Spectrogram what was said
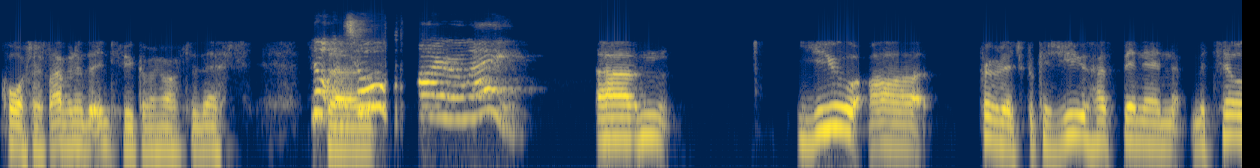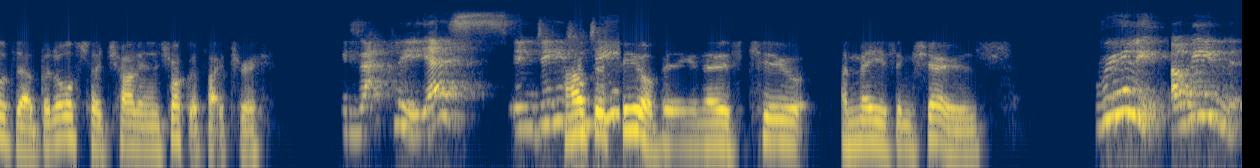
cautious. I have another interview coming after this. Not so, at all. Fire away. Um, you are privileged because you have been in Matilda, but also Charlie and the Chocolate Factory. Exactly. Yes, indeed. How does it feel being in those two amazing shows? Really, I mean,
